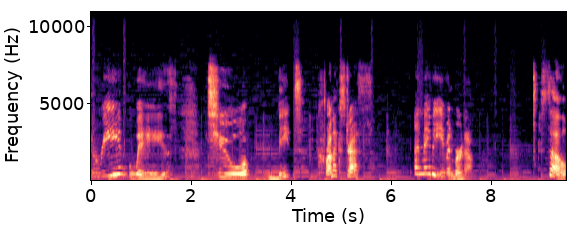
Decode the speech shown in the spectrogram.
three ways to beat chronic stress and maybe even burnout. So,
